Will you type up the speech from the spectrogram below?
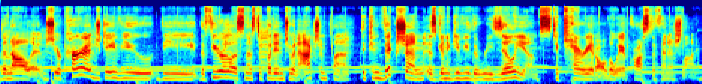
the knowledge, your courage gave you the, the fearlessness to put into an action plan. The conviction is going to give you the resilience to carry it all the way across the finish line.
